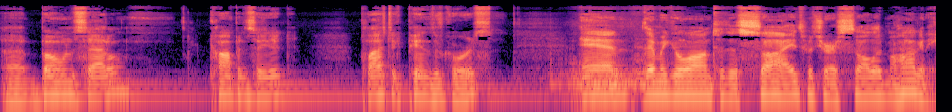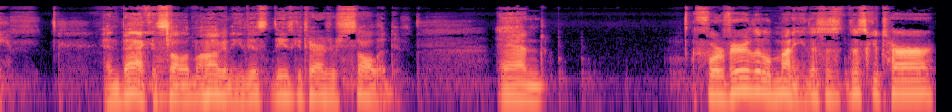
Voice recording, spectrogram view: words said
uh, bone saddle, compensated, plastic pins, of course. And then we go on to the sides, which are solid mahogany. And back is solid mahogany. This, these guitars are solid. And for very little money. This is this guitar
